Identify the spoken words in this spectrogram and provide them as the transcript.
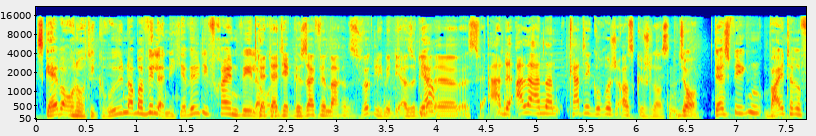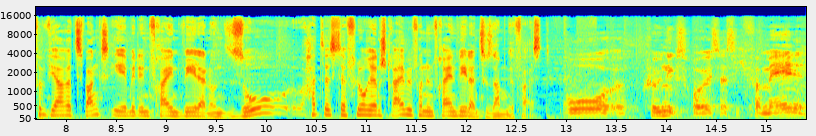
es gäbe auch noch die Grünen, aber will er nicht. Er will die Freien Wähler. Der, der hat ja gesagt, wir machen es wirklich mit dir. Also die, Ja. äh, alle anderen kategorisch ausgeschlossen. so, deswegen weitere fünf Jahre Zwangsehe mit den Freien Wählern. Und so hat es der Florian Streibel von den Freien Wählern zusammengefasst. wo äh, Königshäuser sich vermählen,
